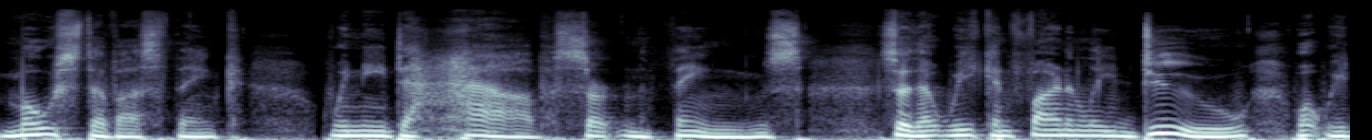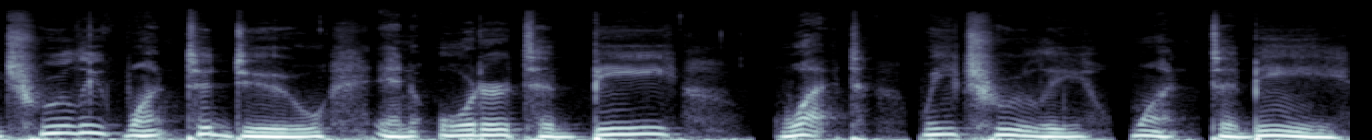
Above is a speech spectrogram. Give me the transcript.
Most of us think we need to have certain things so that we can finally do what we truly want to do in order to be what we truly want to be.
